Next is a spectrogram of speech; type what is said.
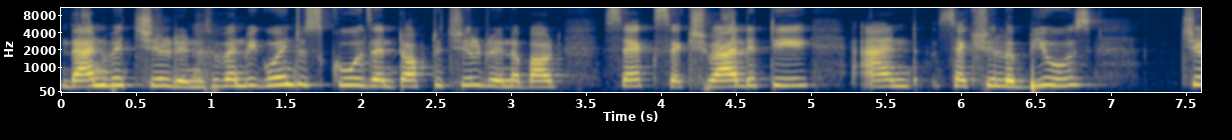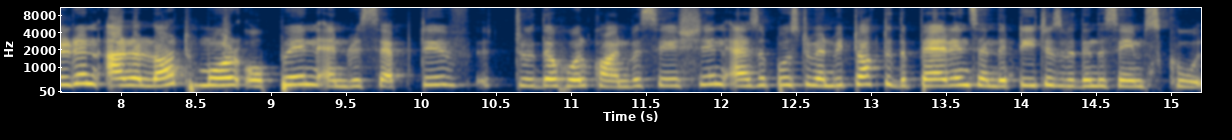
than with children. So when we go into schools and talk to children about sex, sexuality, and sexual abuse, children are a lot more open and receptive to the whole conversation as opposed to when we talk to the parents and the teachers within the same school.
